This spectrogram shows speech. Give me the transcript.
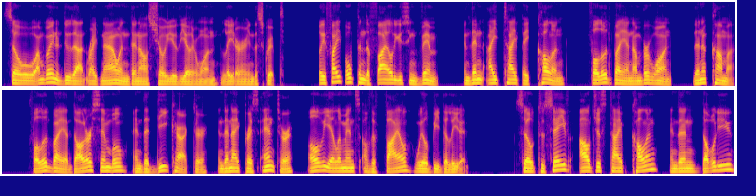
So I'm going to do that right now and then I'll show you the other one later in the script. So if I open the file using Vim and then I type a colon followed by a number one, then a comma, followed by a dollar symbol and the D character, and then I press enter, all the elements of the file will be deleted. So to save, I'll just type colon and then W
